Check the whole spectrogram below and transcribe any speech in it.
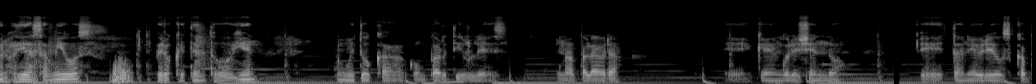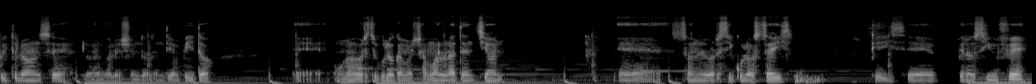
Buenos días amigos, espero que estén todos bien. Hoy me toca compartirles una palabra eh, que vengo leyendo. Eh, está en Hebreos capítulo 11, lo vengo leyendo hace un tiempito. Eh, unos versículos que me llamaron la atención son el versículo 6, que dice, pero sin fe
